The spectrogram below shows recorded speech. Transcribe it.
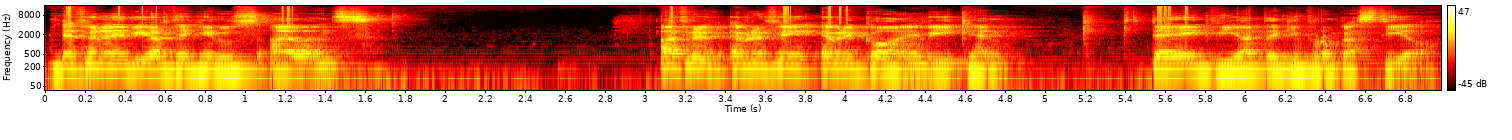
Definitely we are taking those islands. Every, everything, every colony we can take, we are taking from Castile.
